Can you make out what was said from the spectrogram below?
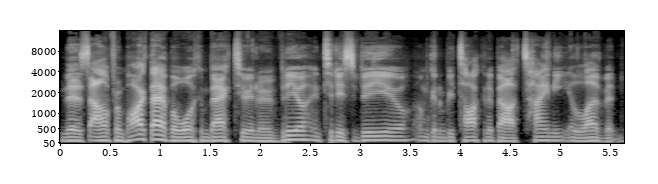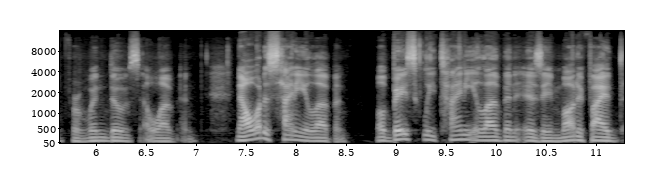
this is Alan from HawkDive and welcome back to another video. In today's video, I'm going to be talking about Tiny 11 for Windows 11. Now, what is Tiny 11? Well, basically, Tiny 11 is a modified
